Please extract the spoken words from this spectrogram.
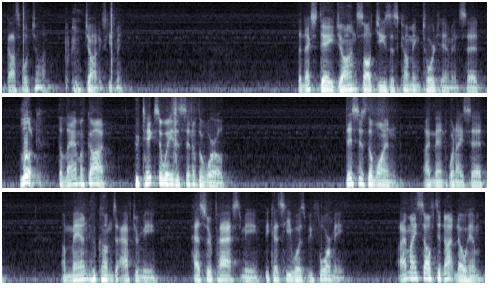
The gospel of John. John, excuse me. The next day, John saw Jesus coming toward him and said, Look, the Lamb of God, who takes away the sin of the world. This is the one I meant when I said, A man who comes after me has surpassed me because he was before me. I myself did not know him,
